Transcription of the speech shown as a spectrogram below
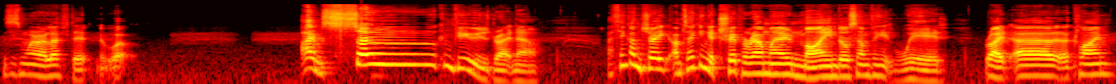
This isn't where I left it. Well, I'm so confused right now. I think I'm tra I'm taking a trip around my own mind or something. It's weird. Right, uh, climb,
